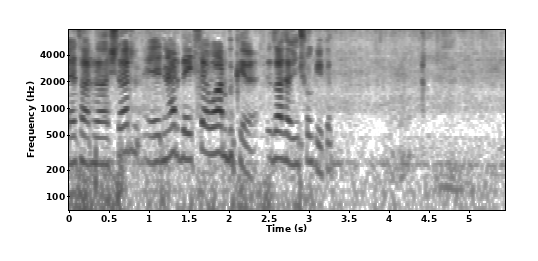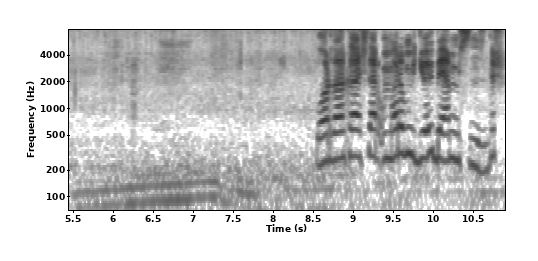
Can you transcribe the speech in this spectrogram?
evet arkadaşlar e, neredeyse vardık eve. Zaten çok yakın. Bu arada arkadaşlar umarım videoyu beğenmişsinizdir.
